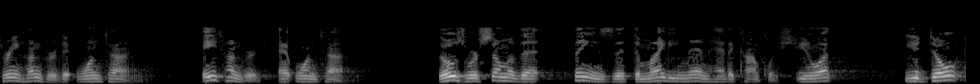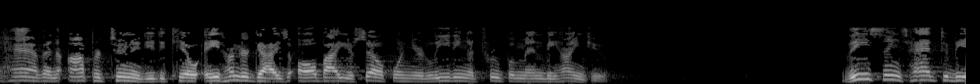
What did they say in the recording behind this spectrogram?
300 at one time, 800 at one time. Those were some of the things that the mighty men had accomplished. You know what? You don't have an opportunity to kill 800 guys all by yourself when you're leading a troop of men behind you. These things had to be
